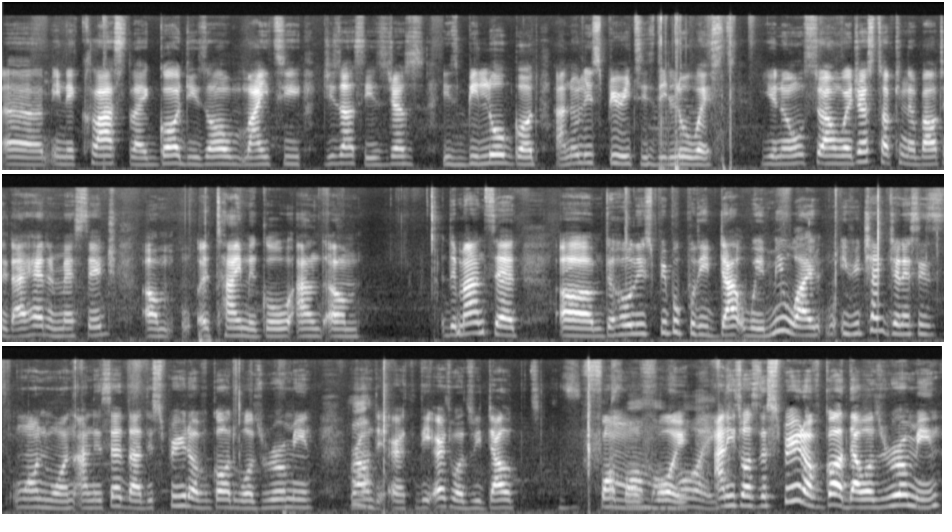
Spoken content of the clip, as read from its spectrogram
um, in a class like God is Almighty, Jesus is just is below God, and Holy Spirit is the lowest you know so and we're just talking about it. I had a message um a time ago and um the man said um the holy people put it that way. Meanwhile if you check genesis 1 1 and it said that the spirit of god was roaming around the earth the earth was without form, form or void. void. And it was the spirit of god that was roaming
